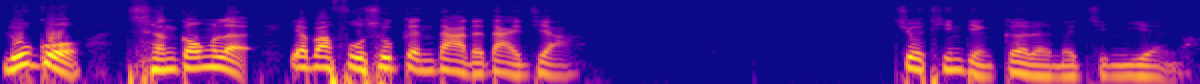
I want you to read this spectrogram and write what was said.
如果成功了，要不要付出更大的代价？就听点个人的经验了。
